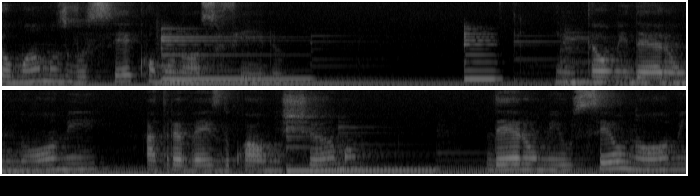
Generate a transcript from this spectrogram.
tomamos você como nosso filho. Então me deram um nome através do qual me chamam, deram-me o seu nome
